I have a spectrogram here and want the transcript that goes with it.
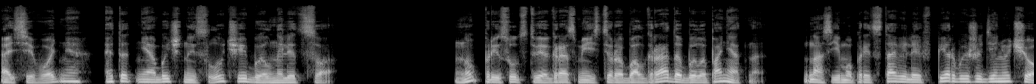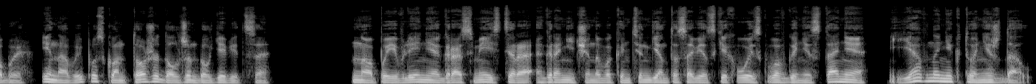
А сегодня этот необычный случай был налицо. Ну, присутствие гроссмейстера Болграда было понятно. Нас ему представили в первый же день учебы, и на выпуск он тоже должен был явиться. Но появление гроссмейстера ограниченного контингента советских войск в Афганистане явно никто не ждал.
